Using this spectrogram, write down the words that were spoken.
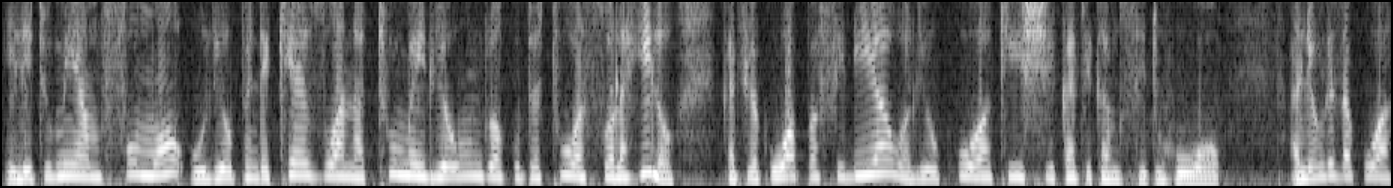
ilitumia mfumo uliopendekezwa na tume iliyoundwa kutatua suala hilo katika kuwapa fidia waliokuwa wakiishi katika msitu huo. Aliongeza kuwa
